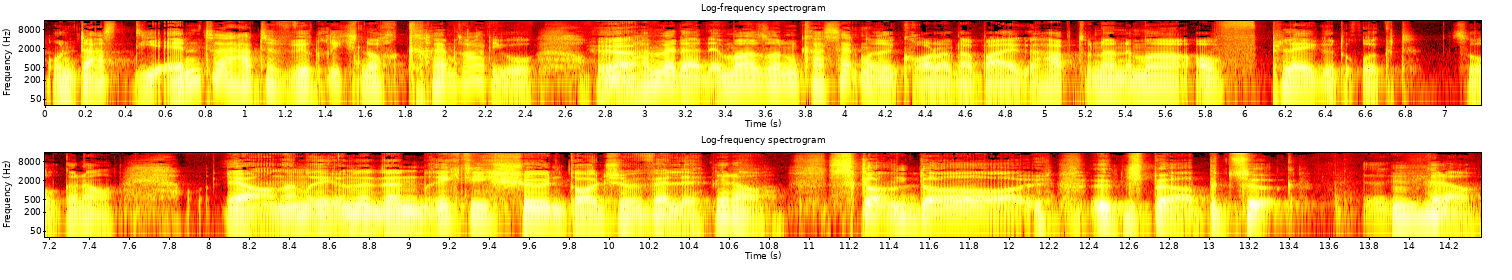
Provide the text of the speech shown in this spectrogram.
Und das, die Ente hatte wirklich noch kein Radio. Und Ja. dann haben wir dann immer so einen Kassettenrekorder dabei gehabt und dann immer auf Play gedrückt. So, genau. Ja, und dann, und dann richtig schön deutsche Welle. Genau. Skandal im Sperrbezirk. Mhm. Genau.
